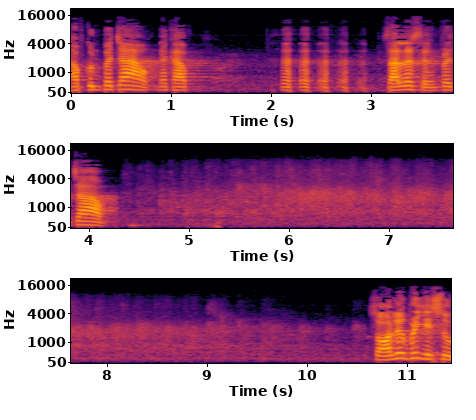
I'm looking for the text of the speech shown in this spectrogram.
ขอบคุณพระเจ้านะครับสรรเสริญพระเจ้า สอนเรื่องพระเยซู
